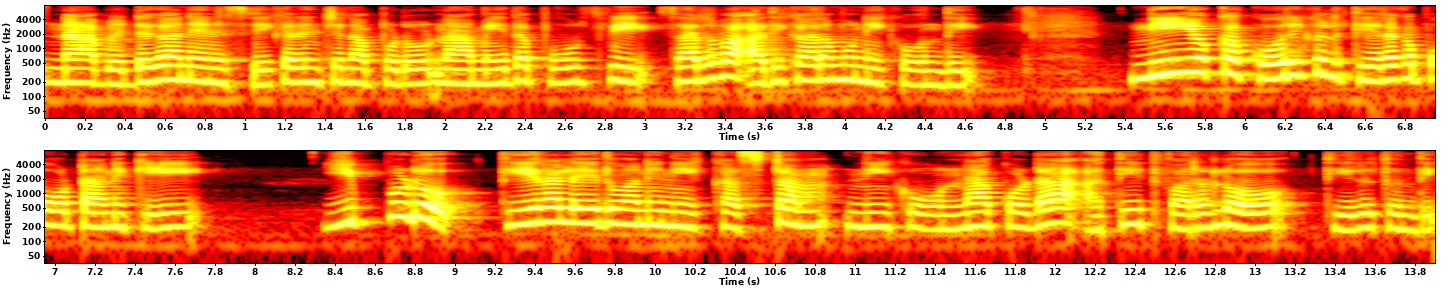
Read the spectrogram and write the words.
నా బిడ్డగా నేను స్వీకరించినప్పుడు నా మీద పూర్తి సర్వ అధికారము నీకు ఉంది. నీ యొక్క కోరికలు తీరకపోవటానికి ఇప్పుడు తీరలేదు అని నీ కష్టం నీకు ఉన్నా కూడా అతి త్వరలో తీరుతుంది.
